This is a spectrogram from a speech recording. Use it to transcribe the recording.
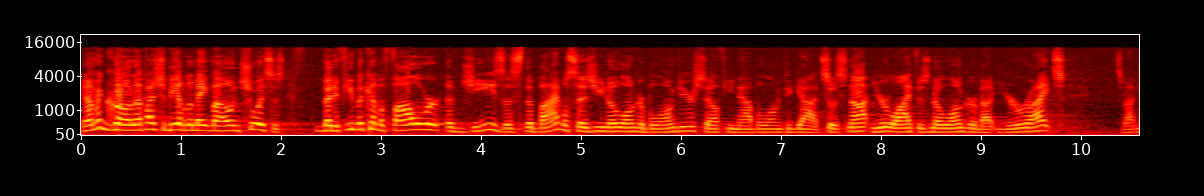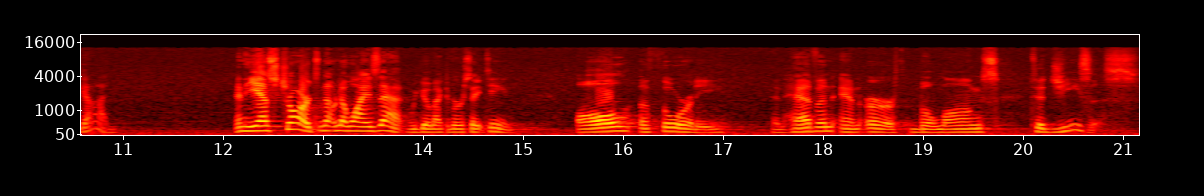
Yeah, I'm a grown up. I should be able to make my own choices. But if you become a follower of Jesus, the Bible says you no longer belong to yourself, you now belong to God. So it's not your life is no longer about your rights, it's about God. And he has charge. Now, now, why is that? We go back to verse 18. All authority in heaven and earth belongs to Jesus.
